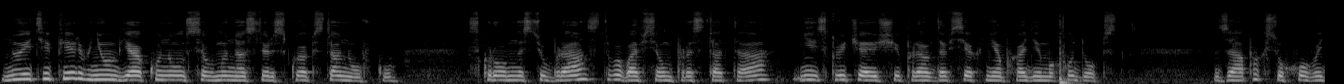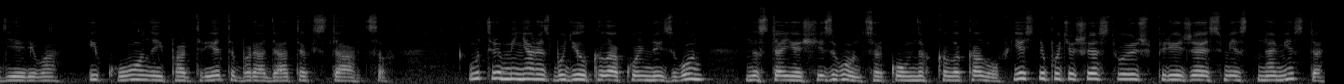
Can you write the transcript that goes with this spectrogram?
Но и теперь в нем я окунулся в монастырскую обстановку. Скромность убранства, во всем простота, не исключающая, правда, всех необходимых удобств. Запах сухого дерева, иконы и портреты бородатых старцев – Утром меня разбудил колокольный звон, настоящий звон церковных колоколов. Если путешествуешь, переезжая с места на место,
